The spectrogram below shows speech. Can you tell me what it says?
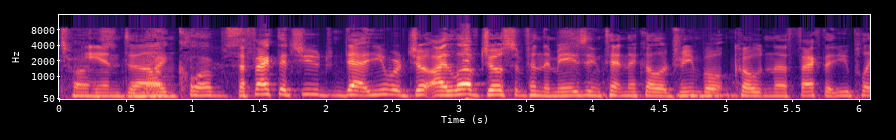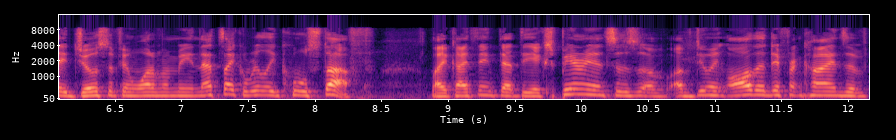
Tons. And um, Nightclubs. The fact that you that you were jo- I love Joseph in the Amazing Technicolor Dreamboat Coat, and the fact that you played Joseph in one of them. I mean, that's like really cool stuff. Like I think that the experiences of, of doing all the different kinds of,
